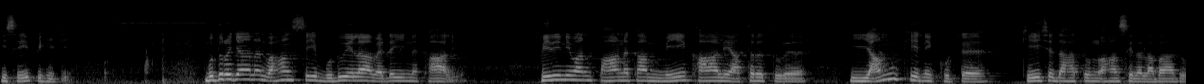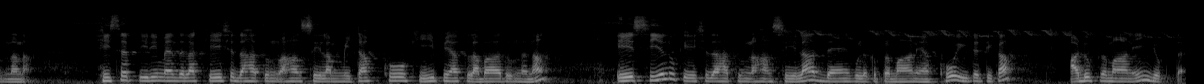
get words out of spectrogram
හිසේ පිහිටියා. බුදුරජාණන් වහන්සේ බුදු වෙලා වැඩ ඉන්න කාලය පිරිනිවන් පානකම් මේ කාලේ අතරතුර යම් කෙනෙකුට කේශ ධාතුන් වහන්සේලා ලබා දුන්නා නම් හිස පිරිමැදලා කේශ ධාතුන් වහන්සේලා මිටක් හෝ කිහිපයක් ලබා දුන්නා නම් ඒ සියලු කේශ ධාතුන් වහන්සේලා දෑඟුලක ප්‍රමාණයක් හෝ ඊට ටිකක් අඩු ප්‍රමාණයෙන් යුක්තයි.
